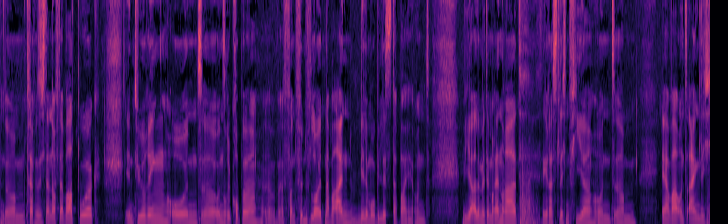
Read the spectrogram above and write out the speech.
ähm, treffen sich dann auf der Wartburg in Thüringen und äh, unsere Gruppe äh, von fünf Leuten, war ein Velomobilist dabei und wir alle mit dem Rennrad, die restlichen vier und ähm, er war uns eigentlich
